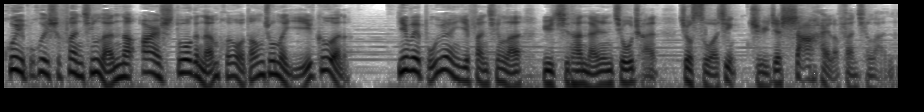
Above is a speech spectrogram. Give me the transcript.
会不会是范青兰那二十多个男朋友当中的一个呢？因为不愿意范青兰与其他男人纠缠，就索性直接杀害了范青兰呢。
